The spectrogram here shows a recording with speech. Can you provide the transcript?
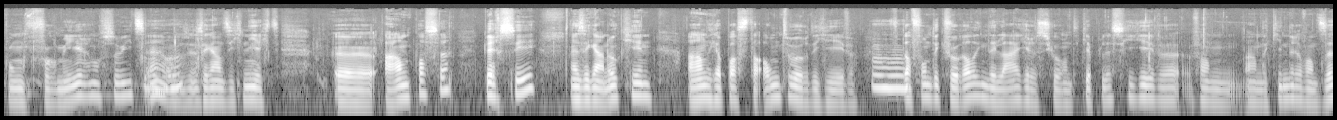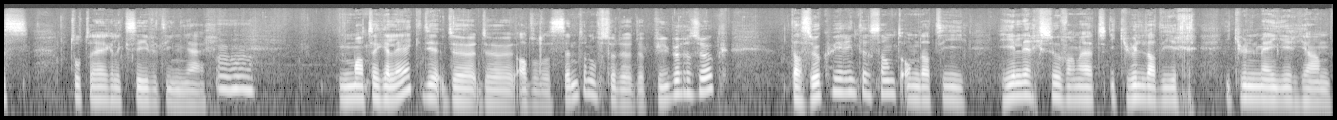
conformeren of zoiets. hè. Mhm. Ze- Ze gaan zich niet echt eh, aanpassen per se. En ze gaan ook geen aangepaste antwoorden geven. Mhm. Dat vond ik vooral in de lagere school. Want ik heb lesgegeven van, aan de kinderen van 6 tot eigenlijk 17 jaar. Mhm. Maar tegelijk, de, de, de adolescenten of zo, de, de pubers ook, dat is ook weer interessant, omdat die heel erg zo vanuit, ik wil, dat hier, ik wil mij hier gaan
